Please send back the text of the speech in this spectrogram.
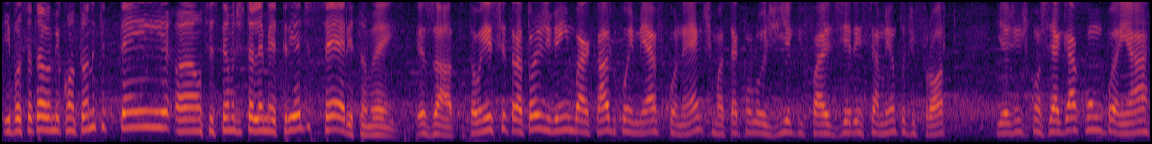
E você estava me contando que tem uh, um sistema de telemetria de série também. Exato. Então esse trator ele vem embarcado com o MF Connect, uma tecnologia que faz gerenciamento de frota e a gente consegue acompanhar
